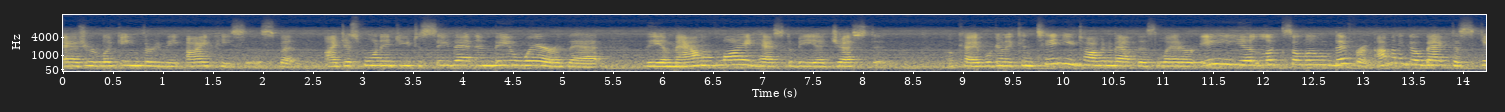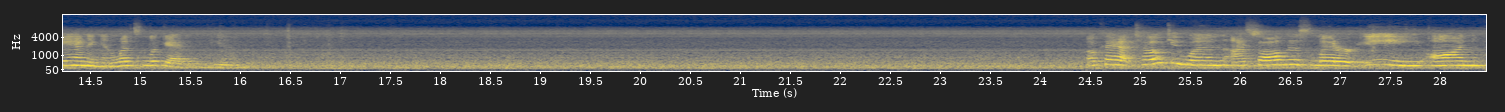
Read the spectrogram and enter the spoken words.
as you're looking through the eyepieces. But I just wanted you to see that and be aware that the amount of light has to be adjusted. Okay, we're going to continue talking about this letter E. It looks a little different. I'm going to go back to scanning and let's look at it again. Okay, I told you when I saw this letter E on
